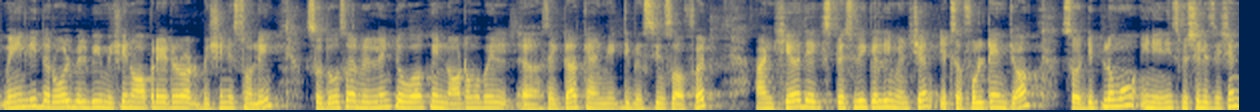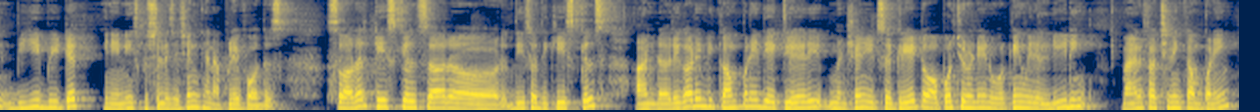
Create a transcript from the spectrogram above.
mainly the role will be machine operator or machinist only. So those are willing to work in automobile uh, sector can make the best use of it. And here they specifically mention it's a full-time job. So diploma in any specialization be btech in any specialization can apply for this so other key skills are uh, these are the key skills. And uh, regarding the company they clearly mention it's a great opportunity in working with a leading manufacturing company.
